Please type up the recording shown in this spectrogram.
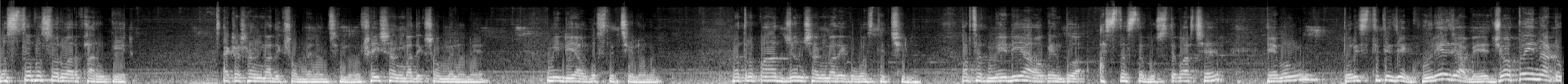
মোস্তফা সরোয়ার ফারুকের। একটা সাংবাদিক সম্মেলন ছিল। সেই সাংবাদিক সম্মেলনে মিডিয়া উপস্থিত ছিল না। মাত্র পাঁচজন সাংবাদিক উপস্থিত ছিল। অর্থাৎ মিডিয়াও কিন্তু আস্তে আস্তে বুঝতে পারছে এবং পরিস্থিতি যে ঘুরে যাবে, যতই নাটক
